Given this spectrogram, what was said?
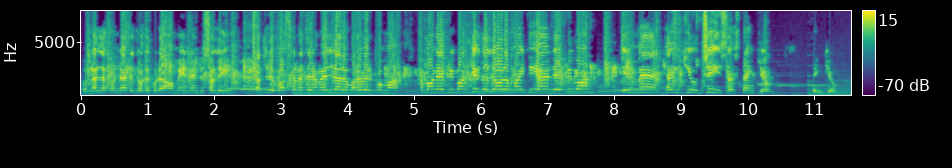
ஒரு நல்ல கொண்டாட்டத்தோட கூட ஆமேன் என்று சொல்லி கத்துடைய வசனத்தை நம்ம எல்லாரும் வரவேற்போமா? Come on everyone give the lord a mighty hand everyone. Amen. Thank you jesus. Thank you. Thank you.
